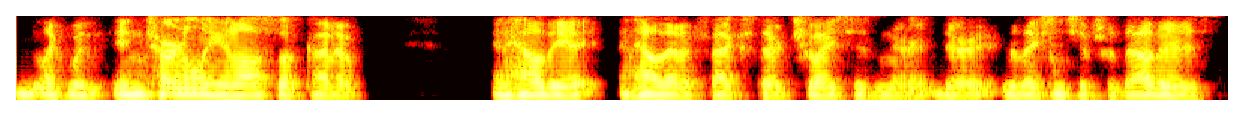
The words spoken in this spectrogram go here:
like with internally and also kind of and how they and how that affects their choices and their their relationships with others,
